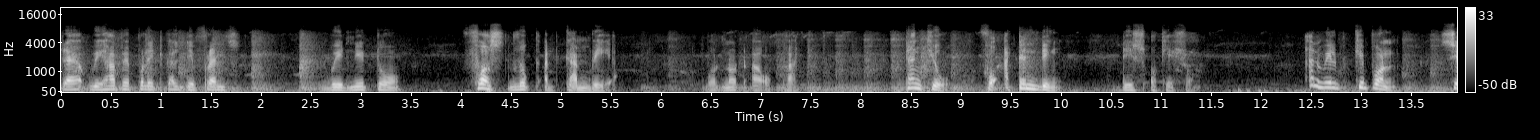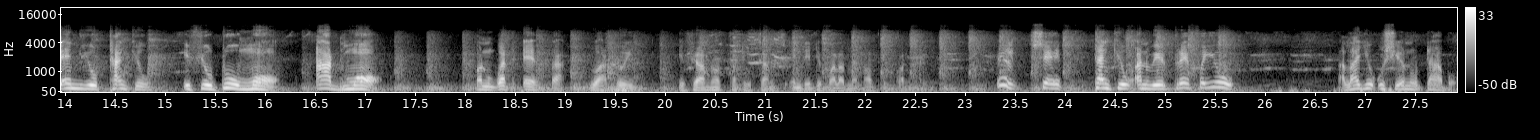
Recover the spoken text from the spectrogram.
that we have a political difference, we need to first look at Gambia, but not our party. Thank you for attending this occasion. And we'll keep on saying you thank you if you do more, add more on whatever you are doing, if you are not partisans in the development of the country. We'll say thank you and we'll pray for you. Alhaji Ousainou Darboe,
